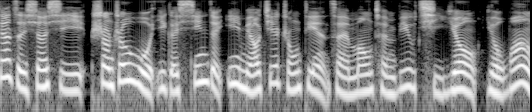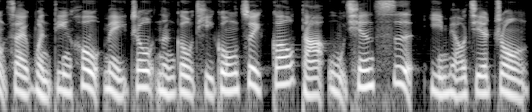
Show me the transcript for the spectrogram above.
下则消息：上周五，一个新的疫苗接种点在 Mountain View 启用，有望在稳定后每周能够提供最高达五千次疫苗接种。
